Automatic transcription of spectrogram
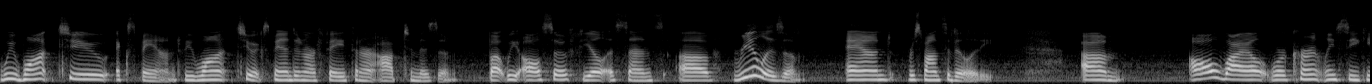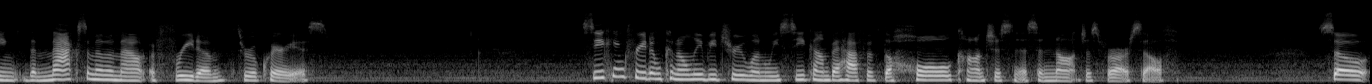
we want to expand. We want to expand in our faith and our optimism, but we also feel a sense of realism and responsibility. Um, all while we're currently seeking the maximum amount of freedom through Aquarius. Seeking freedom can only be true when we seek on behalf of the whole consciousness and not just for ourselves. So,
